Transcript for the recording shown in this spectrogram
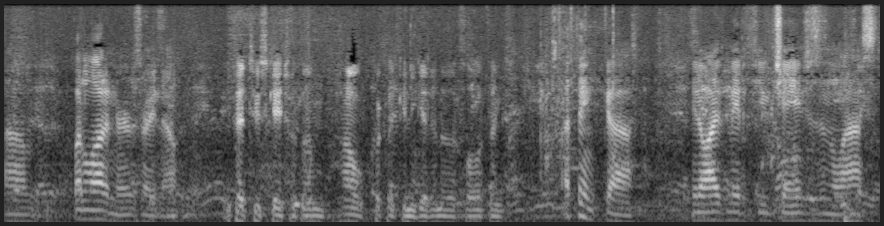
um, but a lot of nerves right now. You've had two skates with them. How quickly can you get into the flow of things? I think, uh, you know, I've made a few changes in the last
